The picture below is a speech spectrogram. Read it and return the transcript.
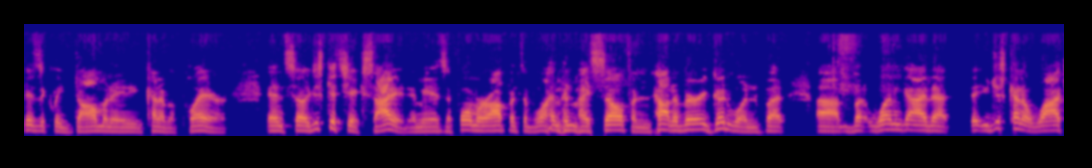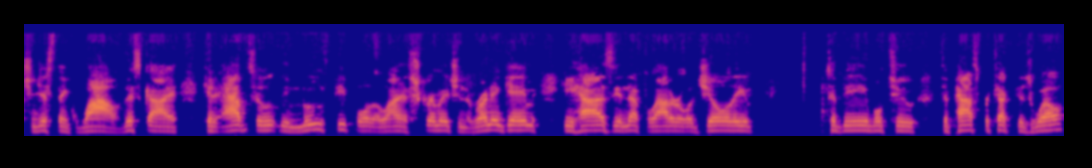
physically dominating kind of a player. And so it just gets you excited. I mean, as a former offensive lineman myself, and not a very good one, but uh, but one guy that that you just kind of watch and just think, wow, this guy can absolutely move people in the line of scrimmage in the running game. He has the enough lateral agility to be able to to pass protect as well.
